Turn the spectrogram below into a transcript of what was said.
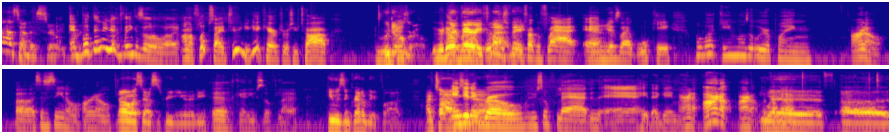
ah, that's not necessarily true. And but then you get to think is a little uh, on the flip side too. You get characters who talk Who are don't grow. Who don't They're grow. very They're flat. Just very They- fucking flat, and Yeah. just like okay. Well, what game was it we were playing? Arno, uh, Assassino, Arno. oh, Assassin's Creed Unity. Ugh, God, he was so flat. He was incredibly flat. I've talked and didn't grow. When he was so flat, eh, I hate that game. Arno, Arno, Arno. Go fuck it up. with uh,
